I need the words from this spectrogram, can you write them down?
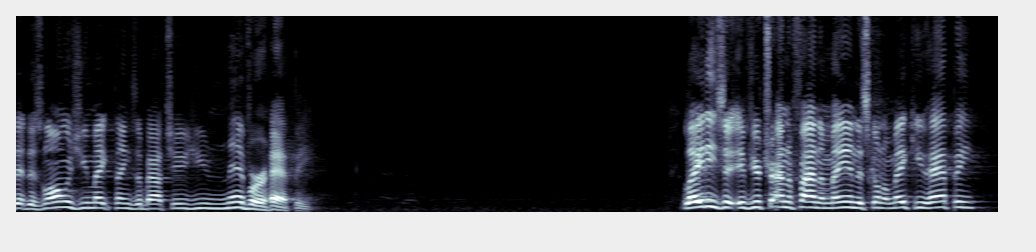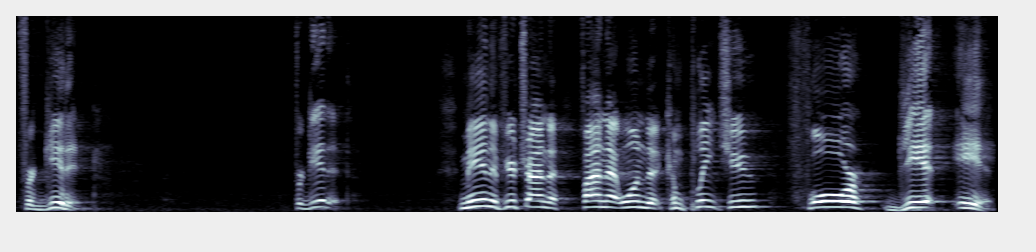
That as long as you make things about you, you never happy. Ladies, if you're trying to find a man that's going to make you happy, forget it. Forget it. Men, if you're trying to find that one that completes you, forget it.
